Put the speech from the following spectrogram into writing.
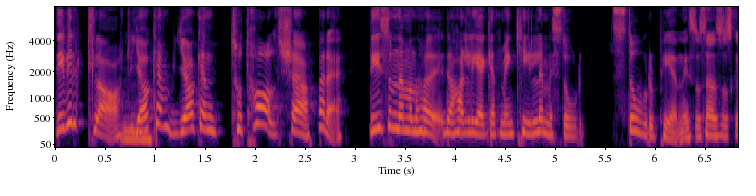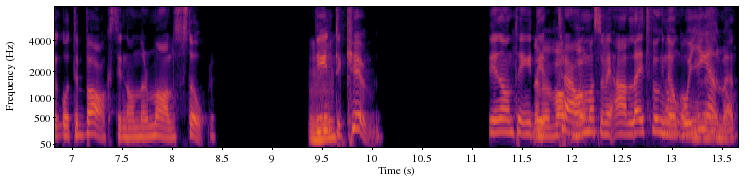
Det är väl klart. Mm. Jag, kan, jag kan totalt köpa det. Det är som när man har, det har legat med en kille med stor, stor penis och sen så ska gå tillbaks till någon normal stor. Det är ju Mhm. inte kul. Det är, någonting, Nej, det är ett trauma vad- som vi alla är tvungna att gå det igenom. då?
